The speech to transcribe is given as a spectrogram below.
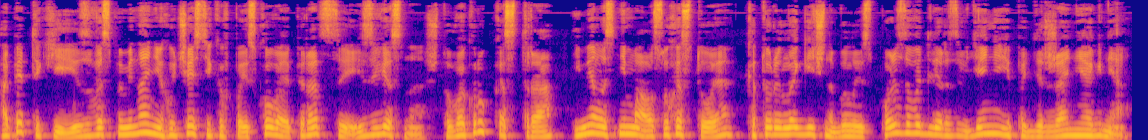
Опять-таки, из воспоминаний участников поисковой операции известно, что вокруг костра имелось немало сухостоя, который логично было использовать для разведения и поддержания огня.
